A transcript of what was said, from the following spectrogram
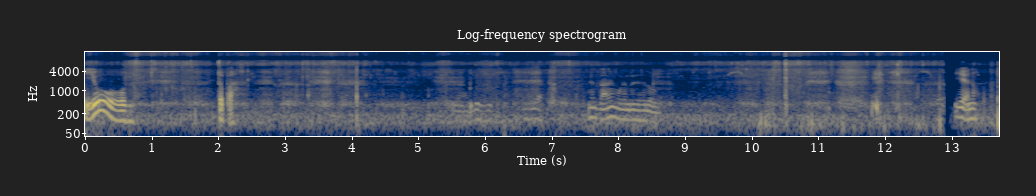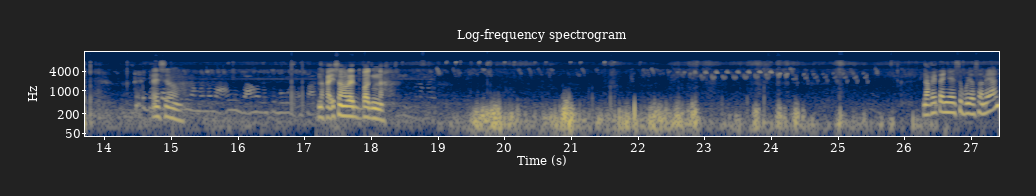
Yun. Ito pa. Yan dami maganda dyan sa loob. Yan o. Ay siya. Naka-isang red bag na. Nakita niyo yung sibuyasan na yan?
